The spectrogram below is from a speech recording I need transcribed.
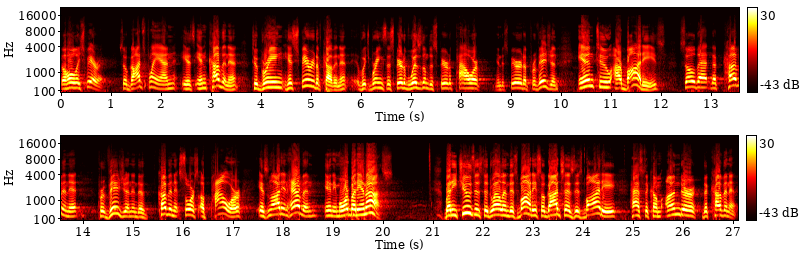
The Holy Spirit. So God's plan is in covenant to bring his spirit of covenant, which brings the spirit of wisdom, the spirit of power, and the spirit of provision into our bodies so that the covenant provision and the covenant source of power is not in heaven anymore, but in us. But he chooses to dwell in this body, so God says this body has to come under the covenant.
